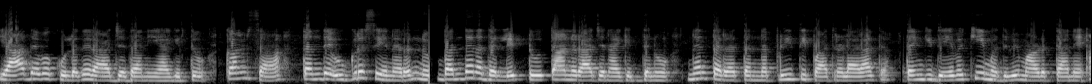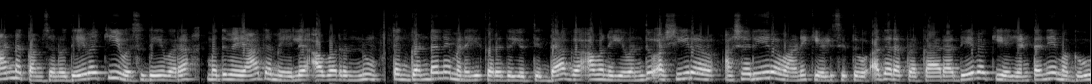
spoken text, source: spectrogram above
ಯಾದವ ಕುಲದ ರಾಜಧಾನಿಯಾಗಿತ್ತು. ಕಂಸ ತಂದೆ ಉಗ್ರಸೇನರನ್ನು ಬಂಧನದಲ್ಲಿಟ್ಟು ತಾನು ರಾಜನಾಗಿದ್ದನು. ನಂತರ ತನ್ನ ಪ್ರೀತಿ ಪಾತ್ರಳಾದ ತಂಗಿ ದೇವಕಿ ಮದುವೆ ಮಾಡುತ್ತಾನೆ. ಅಣ್ಣ ಕಂಸನು ದೇವಕಿ ವಸುದೇವರ ಮದುವೆಯಾದ ಮೇಲೆ ಅವರನ್ನು ಗಂಡನ ಮನೆಗೆ ಕರೆದೊಯ್ಯುತ್ತಿದ್ದಾಗ ಅವನಿಗೆ ಒಂದು ಅಶೀರ, ಅಶರೀರವಾಣಿ ಕೇಳಿಸಿತು. ಅದರ ಪ್ರಕಾರ ದೇವಕಿಯ ಎಂಟನೇ ಮಗುವು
